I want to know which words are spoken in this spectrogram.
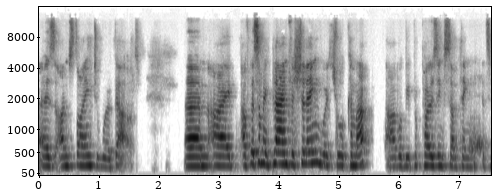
as I'm starting to work out. Um, I, I've got something planned for Shilling, which will come up. I will be proposing something. It's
